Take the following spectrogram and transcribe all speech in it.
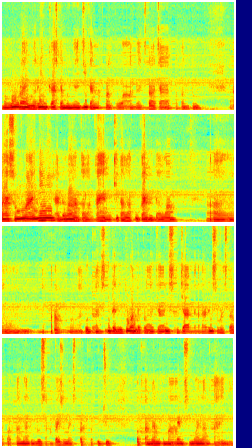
mengurai, meringkas dan menyajikan laporan keuangan dengan cara-cara tertentu. Uh, semua ini adalah langkah-langkah yang kita lakukan di dalam uh, akuntansi dan itu Anda pelajari sejak dari semester pertama dulu sampai semester ke-7 ke-6 kemarin semua langkah ini.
